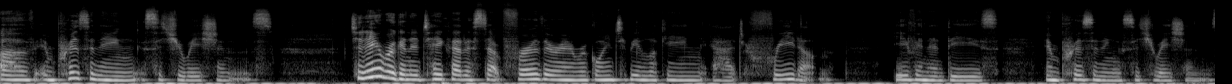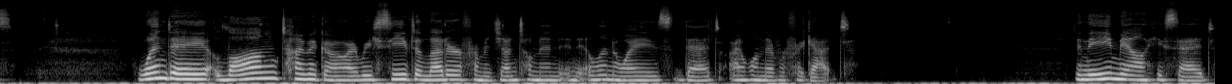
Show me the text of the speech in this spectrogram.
of imprisoning situations. Today, we're going to take that a step further and we're going to be looking at freedom, even in these imprisoning situations. One day, long time ago, I received a letter from a gentleman in Illinois that I will never forget. In the email, he said,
